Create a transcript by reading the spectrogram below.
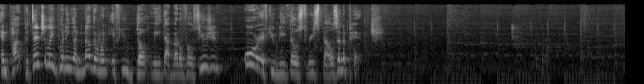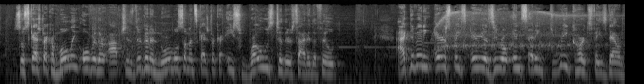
and potentially putting another one if you don't need that Metal Metalfoes Fusion or if you need those three spells in a pinch. So Sky Striker mulling over their options. They're going to normal summon Sky Striker Ace Rose to their side of the field. Activating Airspace Area 0 and setting three cards face down.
